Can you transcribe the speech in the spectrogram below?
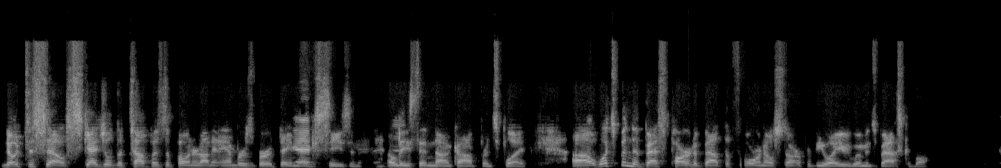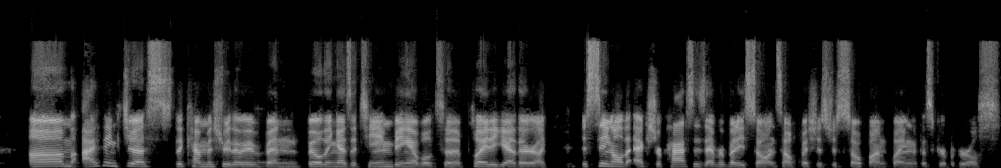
note to self: schedule the toughest opponent on Amber's birthday Yes. next season, at least in non-conference play. Uh, Yep. what's been the best part about the four and zero start for BYU women's basketball? Um, I think just the chemistry that we've been building as a team, being able to play together, like just seeing all the extra passes, everybody's so unselfish. It's just so fun playing with this group of girls.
